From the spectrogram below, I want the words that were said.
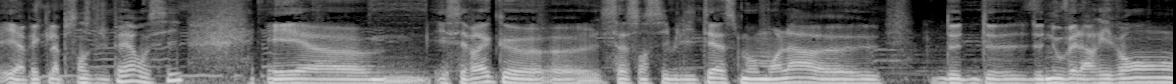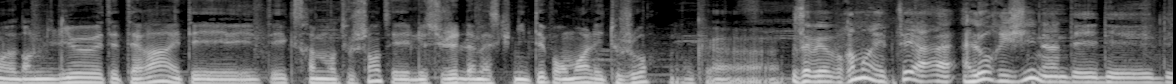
et avec l'absence du père aussi. Et, euh, et c'est vrai que euh, sa sensibilité à ce moment-là euh, de, de, de nouvel arrivant dans le milieu, etc., était, était extrêmement touchante et le sujet de la masculinité pour moi l'est toujours. Donc euh, Vous avez vraiment été à, à l'origine hein, des, des, des-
